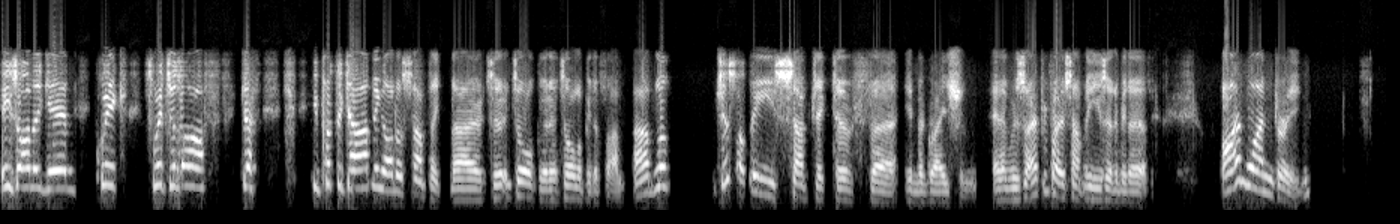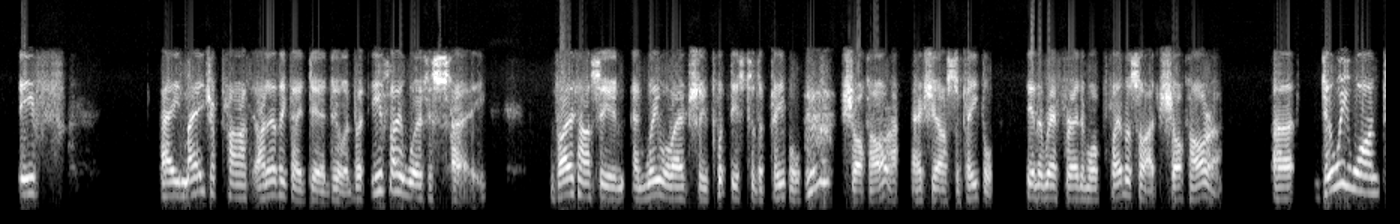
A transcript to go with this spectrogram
he's on again. Quick, switch it off. You put the gardening on or something. No, it's, it's all good. It's all a bit of fun. Um, look, just on the subject of uh, immigration, and it was apropos something you said a bit earlier. I'm wondering if a major party, I don't think they dare do it, but if they were to say vote us in and we will actually put this to the people. Shock horror. Actually ask the people in a referendum or plebiscite. Shock horror. Uh, do we want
